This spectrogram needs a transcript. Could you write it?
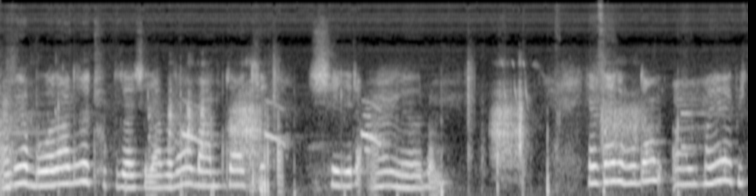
arkadaşlar bu aralarda da çok güzel şeyler var ama ben buradaki şeyleri almıyorum. Yani sadece buradan almaya bir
